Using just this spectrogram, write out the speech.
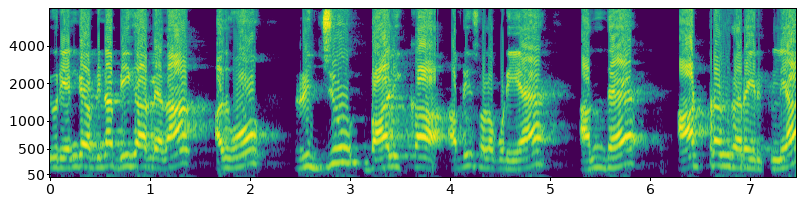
இவர் எங்க அப்படின்னா பீகார்ல தான். அதுவும் ரிஜு பாலிகா அப்படின்னு சொல்லக்கூடிய அந்த ஆற்றங்கரை இருக்கு இல்லையா?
